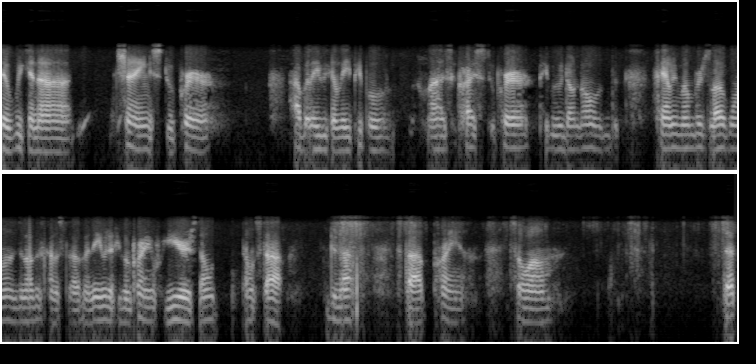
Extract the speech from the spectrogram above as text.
that we can uh, change through prayer. I believe we can lead people lives to Christ through prayer. People who don't know family members, loved ones, and all this kind of stuff. And even if you've been praying for years, don't don't stop. Do not stop praying. So um, that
